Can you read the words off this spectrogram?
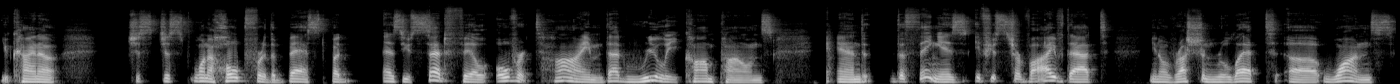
You kind of just just want to hope for the best but as you said phil over time that really compounds. And the thing is if you survive that you know russian roulette uh, once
